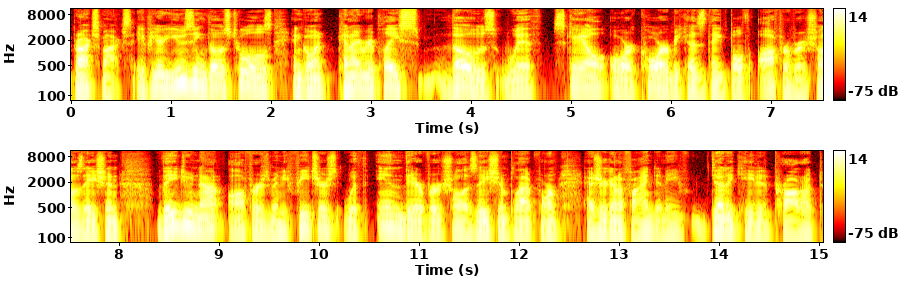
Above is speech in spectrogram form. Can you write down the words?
Proxmox. If you're using those tools and going, can I replace those with Scale or Core because they both offer virtualization, they do not offer as many features within their virtualization platform as you're going to find in a dedicated product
